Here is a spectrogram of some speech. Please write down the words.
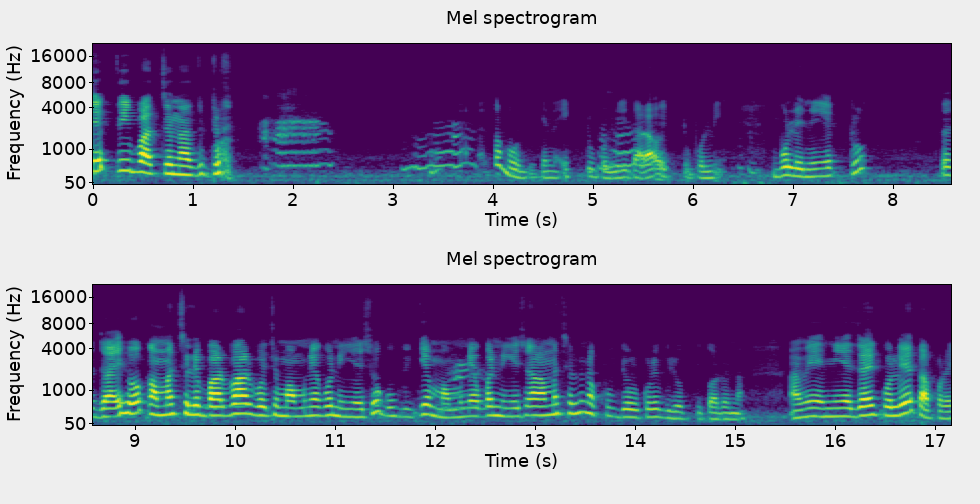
দেখতেই পাচ্ছে না দুটো। বলি কেন? একটু বলি, দাঁড়াও, একটু বলি। বলে নিই একটু। তো যাই হোক, আমার ছেলে বারবার বলছে, মামুনি একবার নিয়ে এসো গুগিকে মামুনি একবার নিয়ে এসো। আর আমার ছেলে না খুব জোর করে বিরক্তি করে না। আমি নিয়ে যাই কোলে, তারপরে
